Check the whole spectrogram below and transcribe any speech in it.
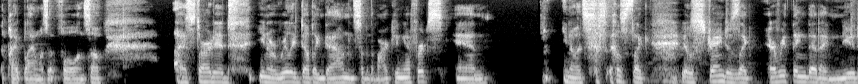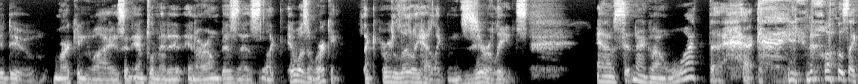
The pipeline wasn't full, and so I started, you know, really doubling down on some of the marketing efforts. And you know, it's just, it was like it was strange. It was like everything that I knew to do, marketing wise, and implement it in our own business, like it wasn't working. Like we literally had like zero leads. And I'm sitting there going, what the heck? you know, I was like,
